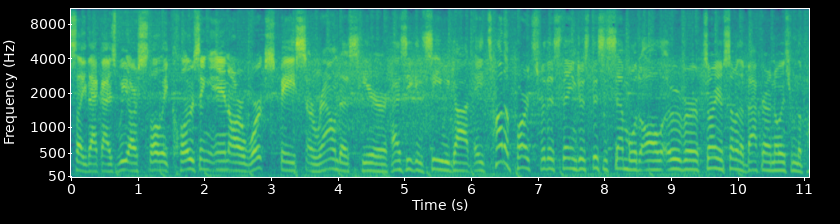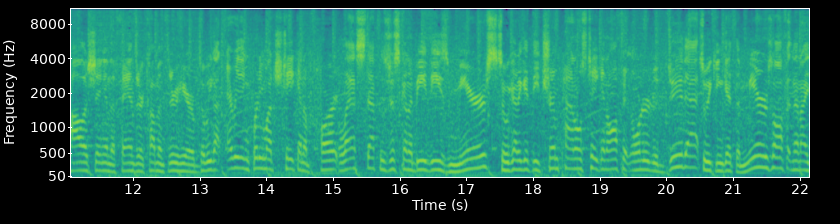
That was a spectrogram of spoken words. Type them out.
Just like that, guys, we are slowly closing in our workspace around us here. As you can see, we got a ton of parts for this thing just disassembled all over. Sorry if some of the background noise from the polishing and the fans are coming through here. So we got everything pretty much taken apart. The last step is just gonna be these mirrors. So we gotta get the trim panels taken off in order to do that so we can get the mirrors off. And then I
